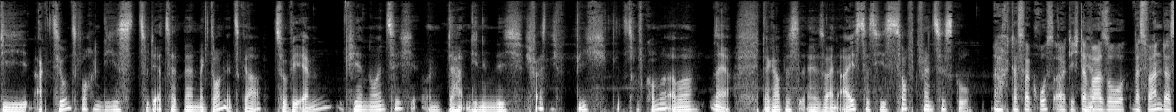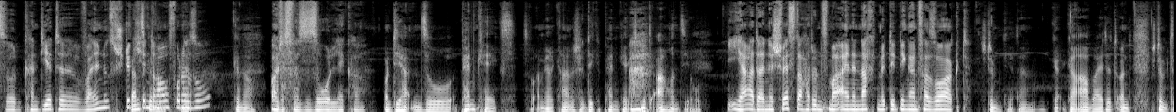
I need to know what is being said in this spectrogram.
die Aktionswochen, die es zu der Zeit bei McDonalds gab, zur WM 94. Und da hatten die nämlich, ich weiß nicht, wie ich jetzt drauf komme, aber naja, da gab es äh, so ein Eis, das hieß Soft Francisco. Ach, das war großartig. Da Ja. war so, was waren das? So kandierte Walnussstückchen genau, drauf oder ja. so? Genau. Oh, das war so lecker. Und die hatten so Pancakes, so amerikanische dicke Pancakes Ah. mit Ahornsirup. Ja, deine Schwester hat uns mal eine Nacht mit den Dingern versorgt. Stimmt, die hat da ge gearbeitet. Und stimmt,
